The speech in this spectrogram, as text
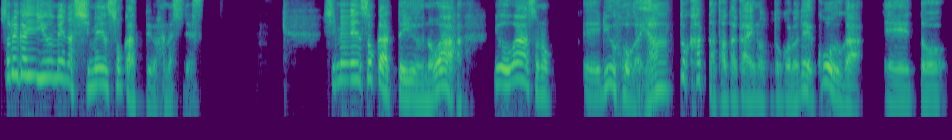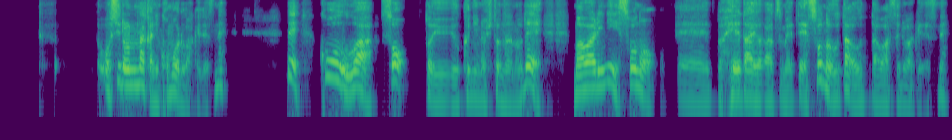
それが有名な四面楚歌っていう話です。四面楚歌っていうのは、要はその、えー、劉邦がやっと勝った戦いのところで、項羽が、えーと、お城の中にこもるわけですね。で、項羽は蘇という国の人なので、周りに蘇の、えーと兵隊を集めて、蘇の歌を歌わせるわけですね。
